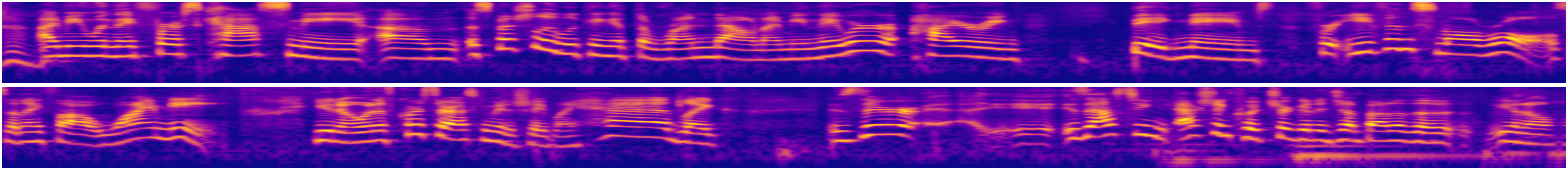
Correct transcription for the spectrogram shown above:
I mean, when they first cast me, um, especially looking at the rundown, I mean, they were hiring big names for even small roles. And I thought, why me? You know, and of course they're asking me to shave my head. Like, is there, is Ashton, Ashton Kutcher going to jump out of the, you know,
